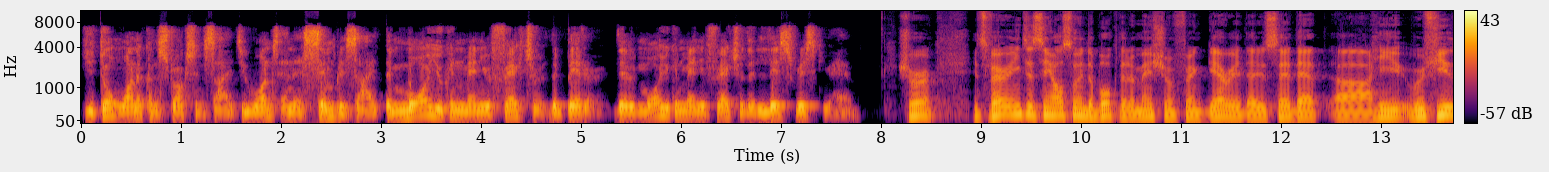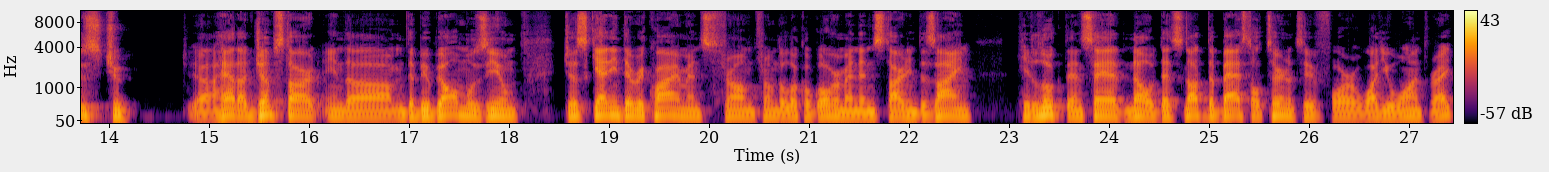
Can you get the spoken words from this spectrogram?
you don't want a construction site, you want an assembly site. The more you can manufacture, the better. The more you can manufacture, the less risk you have. Sure. It's very interesting also in the book that I mentioned, Frank Gehry, that you said that uh, he refused to uh, had a jump start in the, um, the Bilbao Museum just getting the requirements from from the local government and starting design he looked and said no that's not the best alternative for what you want right?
